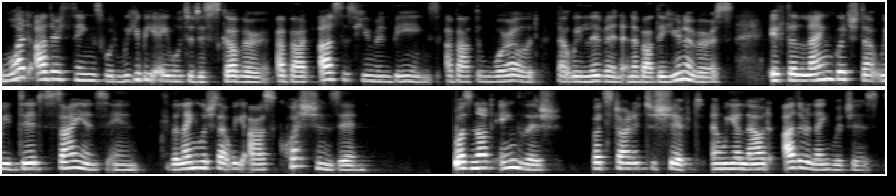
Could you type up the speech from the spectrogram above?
what other things would we be able to discover about us as human beings, about the world that we live in, and about the universe if the language that we did science in, the language that we asked questions in, was not English, but started to shift and we allowed other languages,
